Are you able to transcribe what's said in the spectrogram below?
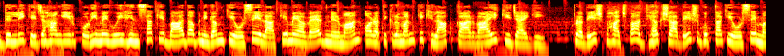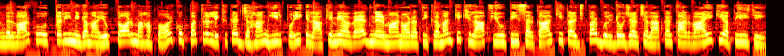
दिल्ली के जहांगीरपुरी में हुई हिंसा के बाद अब निगम की ओर से इलाके में अवैध निर्माण और अतिक्रमण के खिलाफ कार्रवाई की जाएगी। प्रदेश भाजपा अध्यक्ष आदेश गुप्ता की ओर से मंगलवार को उत्तरी निगम आयुक्त और महापौर को पत्र लिखकर जहांगीरपुरी इलाके में अवैध निर्माण और अतिक्रमण के खिलाफ यूपी सरकार की तर्ज पर बुलडोजर चलाकर कार्रवाई की अपील की।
